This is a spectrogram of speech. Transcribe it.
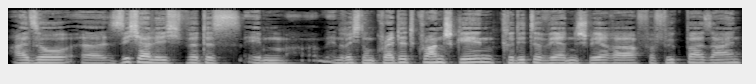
Also äh, sicherlich wird es eben in Richtung Credit Crunch gehen. Kredite werden schwerer verfügbar sein.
